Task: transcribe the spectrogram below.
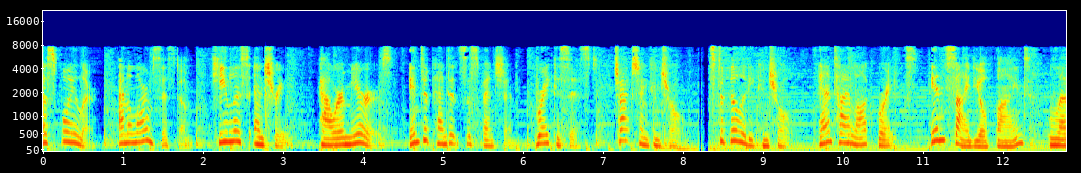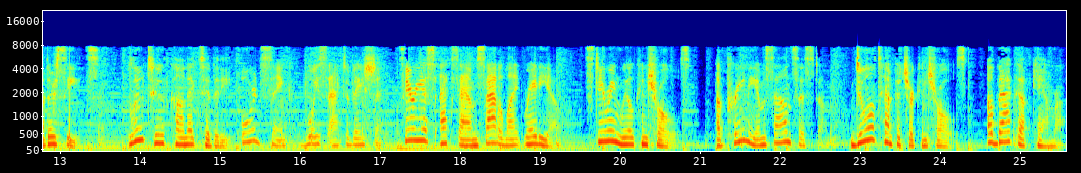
a spoiler, an alarm system, keyless entry, power mirrors, independent suspension, brake assist, traction control, stability control, anti-lock brakes. Inside you'll find leather seats, Bluetooth connectivity, Ford Sync voice activation, Sirius XM satellite radio, steering wheel controls, a premium sound system, dual temperature controls, a backup camera,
